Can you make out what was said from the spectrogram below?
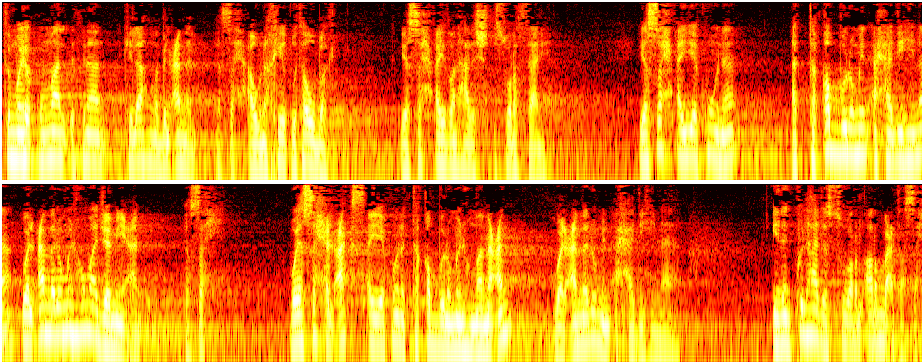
ثم يقومان الاثنان كلاهما بالعمل يصح أو نخيط ثوبك. يصح أيضا هذه الصورة الثانية. يصح أن يكون التقبل من أحدهما والعمل منهما جميعا. يصح. ويصح العكس أن يكون التقبل منهما معا والعمل من أحدهما. إذا كل هذه الصور الأربع تصح.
